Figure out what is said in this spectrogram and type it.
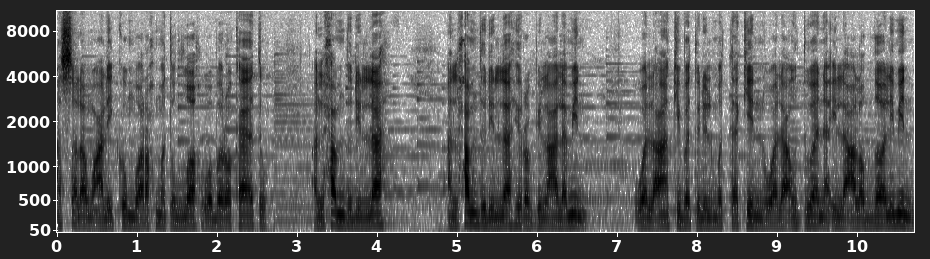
Assalamualaikum warahmatullahi wabarakatuh. Alhamdulillah Alhamdulillahi rabbil alamin wal akibatu lil muttaqin wala udwana illa 'alal zalimin.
